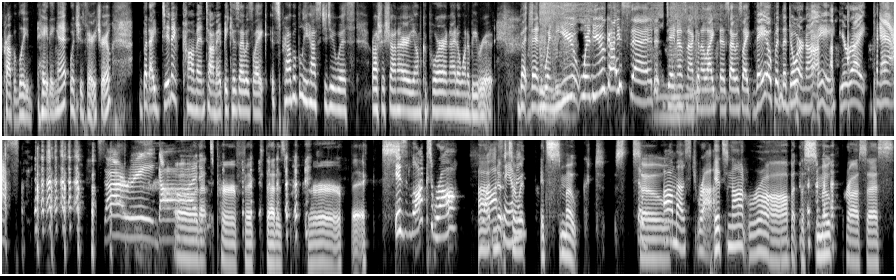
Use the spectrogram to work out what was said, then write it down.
probably hating it, which is very true. But I didn't comment on it because I was like, it's probably has to do with Rosh Hashanah or Yom Kippur, and I don't want to be rude. But then when you when you guys said Dana's not going to like this, I was like, they opened the door, not me. You're right. Pass. Sorry, oh, God. Oh, that's perfect. That is perfect. Is lox raw? Uh, raw no, salmon? so it, it's smoked. So So, Almost raw. it's not raw, but the smoke process.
